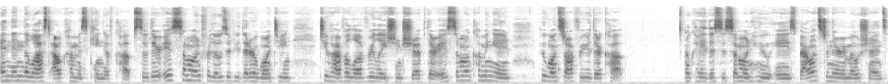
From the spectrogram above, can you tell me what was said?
And then the last outcome is king of cups. So there is someone for those of you that are wanting to have a love relationship there is someone coming in who wants to offer you their cup Okay, this is someone who is balanced in their emotions.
